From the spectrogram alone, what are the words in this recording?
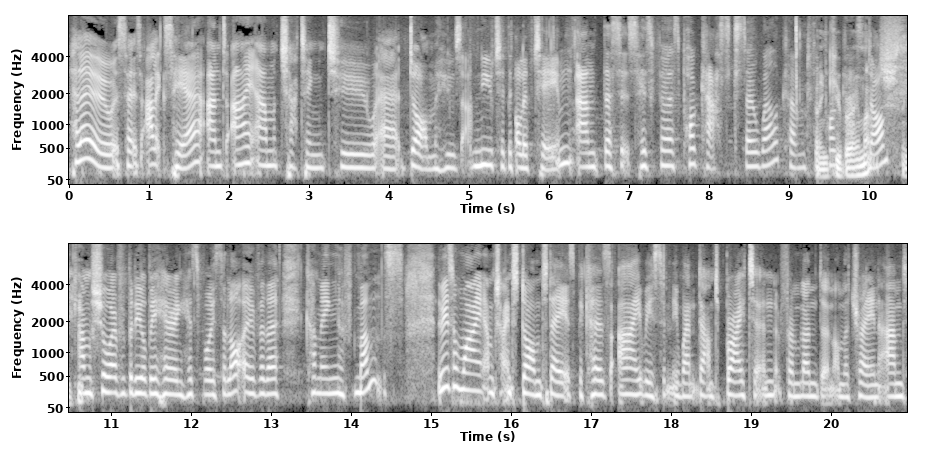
Hello, so it's Alex here, and I am chatting to uh, Dom, who's new to the Olive team, and this is his first podcast. So, welcome to the Thank podcast, you very much. Dom. Thank you. I'm sure everybody will be hearing his voice a lot over the coming months. The reason why I'm chatting to Dom today is because I recently went down to Brighton from London on the train, and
